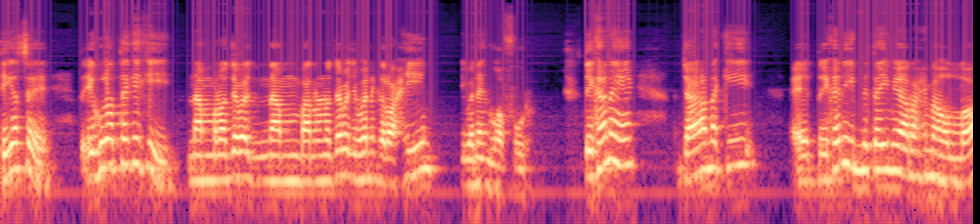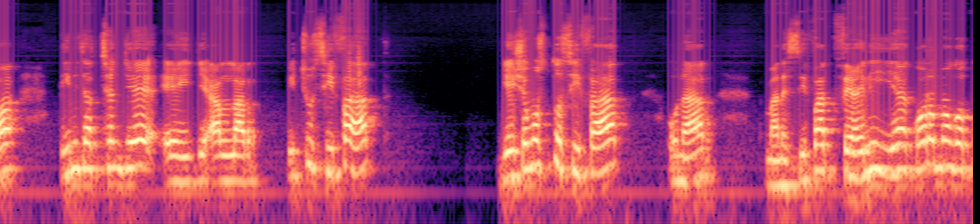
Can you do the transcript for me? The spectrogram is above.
ঠিক আছে? তো এগুলো থেকে কি নাম বানানো যাবে? নাম বানানো যাবে যেখানে রহিম যেখানে গফুর। তো এখানে যারা নাকি তো এখানে ইবনে তাইমিয়া রাহিমাহুল্লাহ, তিনি চাচ্ছেন যে এই যে আল্লাহর কিছু সিফাত, যে সমস্ত সিফাত ওনার মানে সিফাত ফেলিয়া কর্মগত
